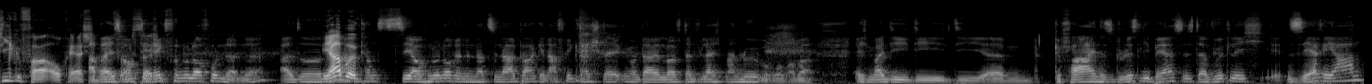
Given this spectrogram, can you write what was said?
die Gefahr auch herrscht. Aber ist auch direkt von 0 auf 100, ne? Also ja, aber kannst du sie auch nur noch in den Nationalpark in Afrika stecken und da läuft dann vielleicht mal ein Löwe rum. Aber ich meine, die, die, die ähm, Gefahr eines Grizzlybärs ist da wirklich sehr real.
